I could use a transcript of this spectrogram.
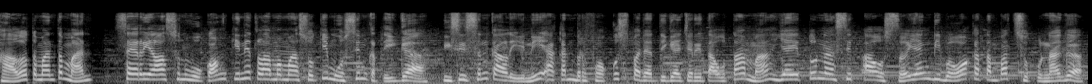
Halo teman-teman, serial Sun Wukong kini telah memasuki musim ketiga. Di season kali ini akan berfokus pada tiga cerita utama yaitu nasib Aose yang dibawa ke tempat suku naga,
